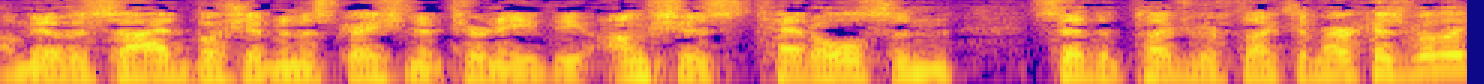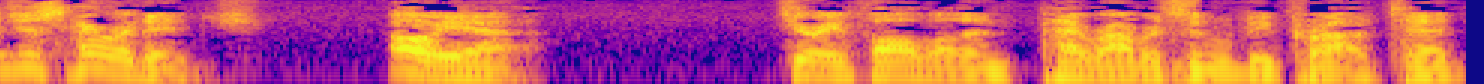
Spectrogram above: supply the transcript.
On the other side, Bush administration attorney, the unctuous Ted Olson, said the pledge reflects America's religious heritage. Oh yeah. Jerry Falwell and Pat Robertson would be proud, Ted.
